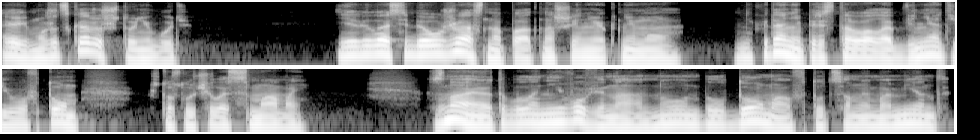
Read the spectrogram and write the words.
Эй, может, скажешь что-нибудь?» Я вела себя ужасно по отношению к нему. Никогда не переставала обвинять его в том, что случилось с мамой. Знаю, это была не его вина, но он был дома в тот самый момент.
